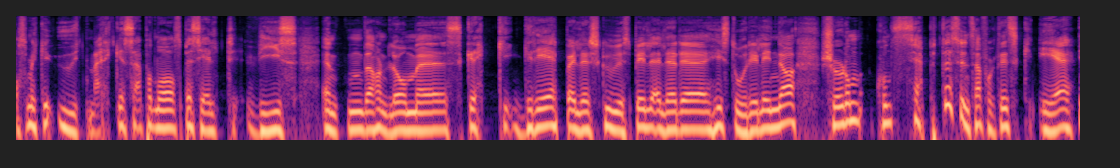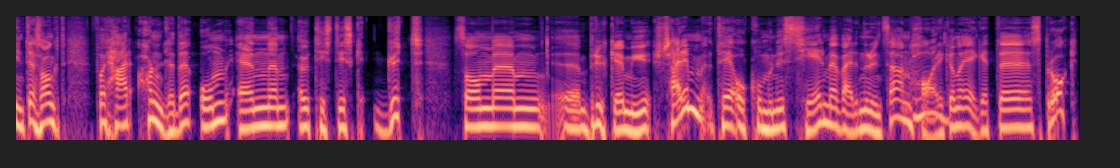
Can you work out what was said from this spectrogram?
og som ikke utmerker seg på noe spesielt vis, enten det handler om eh, skrekkgrep eller skuespill eller historie historielinja, sjøl om konseptet syns jeg faktisk er interessant, for her handler det om en autistisk gutt som eh, bruker mye skjerm til å kommunisere med verden rundt seg. Han har ikke noe eget eh, språk.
